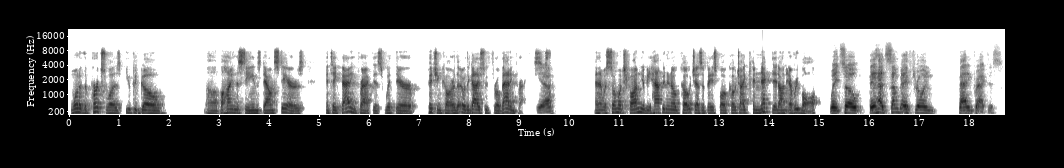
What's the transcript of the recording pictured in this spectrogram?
one of the perks was you could go uh, behind the scenes downstairs and take batting practice with their pitching coach or the, or the guys who throw batting practice. yeah, And that was so much fun. You'll be happy to know, coach, as a baseball coach, I connected on every ball. Wait, so they had some guy throwing batting practice,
